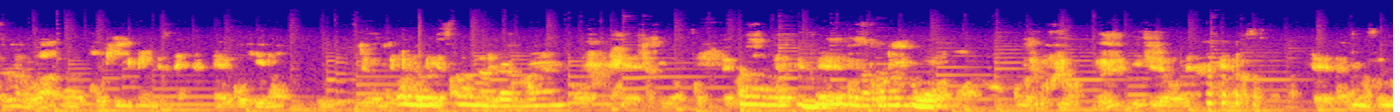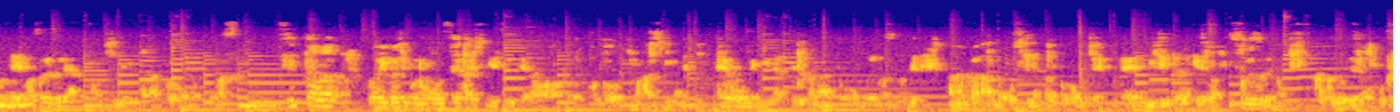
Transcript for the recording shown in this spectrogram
Instagram はもうコーヒーメインですね。えーコーヒーの、うん自分の行ったコーヒー屋さんだったりとか、ね。こうえー写真を撮ってまして、うんえーと、ストーリーの方ねはもう、本当に僕の日常をね、えー流させてってたりとかするので、まあ、それぞれあの楽しめるかなと思ってます。ツイッターは、わりかしこの音声配信についてのこと、まあ、発信がね、えー多めになってるかなと思いますので、なんか、あの、お好きなプラットフォームで、えー見ていただければ、それぞれの角度での僕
